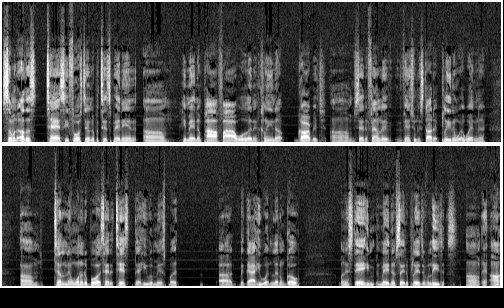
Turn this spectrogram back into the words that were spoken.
some of the other tasks he forced them to participate in, um, he made them pile firewood and clean up garbage. Um, said the family eventually started pleading with Wegner, um, telling them one of the boys had a test that he would miss, but uh, the guy he wouldn't let him go. But instead, he made them say the Pledge of Allegiance. Um, and uh,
